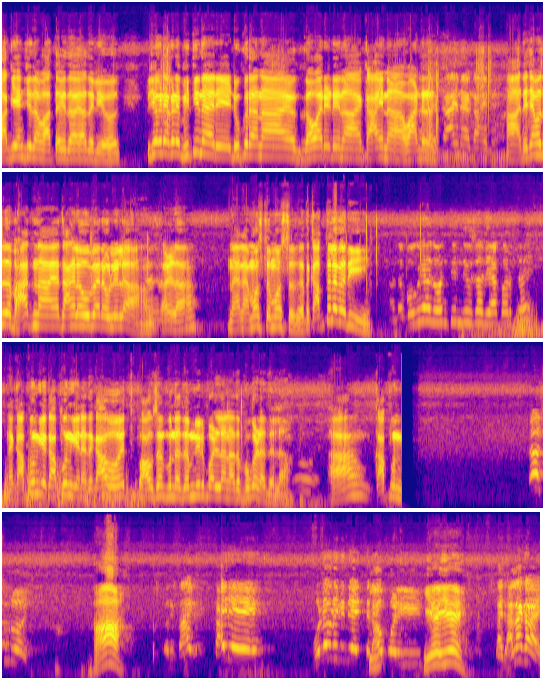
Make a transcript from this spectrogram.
बाकी यांची ना भाता बिता याद आली होत तुझ्याकडे इकडे भीती नाही रे डुकरा नाही गवारेडे नाही काय ना वांड नाही. काय नाही काय नाही. हा त्याच्यामध्ये तुझा भात ना या चांगला उभ्या राहलेला. कळला? नाही नाही मस्त मस्त. आता कापतला कधी? आता बघूया दोन तीन दिवसात या करतोय. नाही कापून घे कापून घे नाही तर काय होत पावसानं पुन्हा जमिनीवर पडला ना आहे त्याला. हा. कापून सूरज! हा. अरे काय काय रे? बोलवलं किती ते धावपळी? ये ये. काय झाला काय?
